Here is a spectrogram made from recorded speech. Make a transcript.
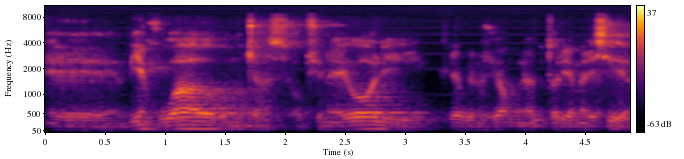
eh, bien jugado, con muchas opciones de gol y creo que nos llevamos una victoria merecida.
